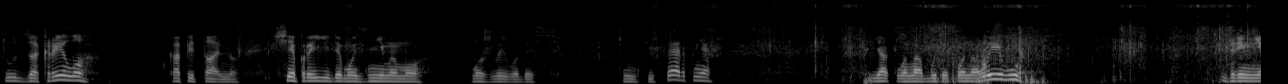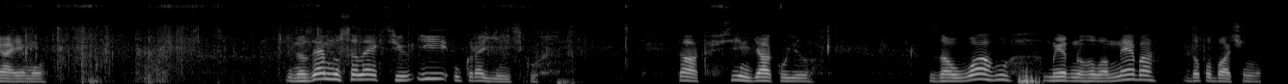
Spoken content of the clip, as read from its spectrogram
Тут закрило капітально. Ще приїдемо, знімемо, можливо, десь в кінці серпня. Як вона буде по наливу. Зрівняємо іноземну селекцію і українську. Так, всім дякую за увагу. Мирного вам неба. До побачення.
